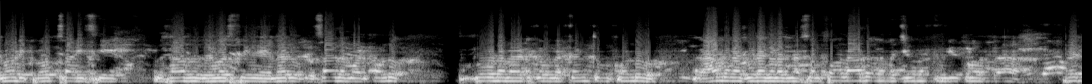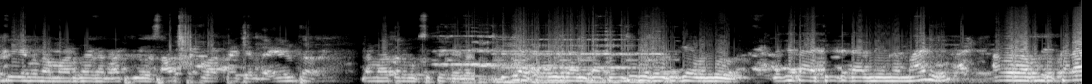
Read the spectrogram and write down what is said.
ನೋಡಿ ಪ್ರೋತ್ಸಾಹಿಸಿ, ಪ್ರಸಾದ ವ್ಯವಸ್ಥೆ ಎಲ್ಲರೂ ಪ್ರಸಾದ ಮಾಡಿಕೊಂಡು ಪೂರ್ಣ ನಾಟಕವನ್ನ ಕಣ್ತುಂಬಿಕೊಂಡು ರಾಮನ ಗುಣಗಳನ್ನ ಸ್ವಲ್ಪನಾದ್ರೂ ನಮ್ಮ ಜೀವನಕ್ಕೆ ತೆಗೆದುಕೊಳ್ಳುವಂತಹ ಪ್ರಕ್ರಿಯೆಯನ್ನು ನಾವು ಮಾಡಿದಾಗ ನಾಟಕಗಳು ಸಾರ್ಥಕವಾಗ್ತಾ ಇದೆ ಅಂತ ಹೇಳ್ತಾ ನಮ್ಮ ಮಾತನ್ನು ಮುಗಿಸುತ್ತೇನೆ. ಹಿರಿಯ ಒಂದು ರಜತ ಚಿಂತಧಾರಣೆಯನ್ನು ಮಾಡಿ ಅವರ ಒಂದು ಕಲಾ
